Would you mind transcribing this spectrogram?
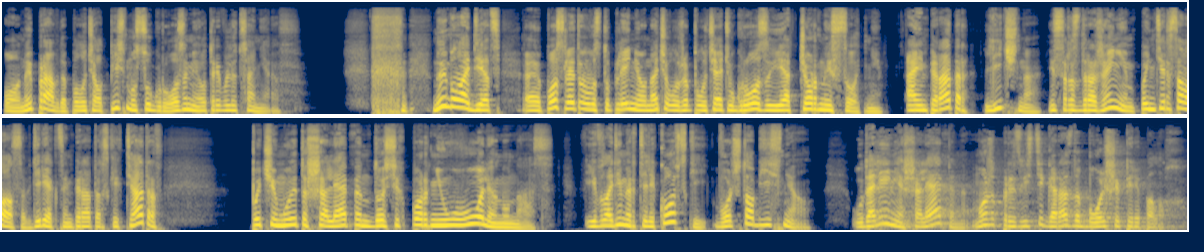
он и правда получал письма с угрозами от революционеров. Ну и молодец. Э, после этого выступления он начал уже получать угрозы и от черной сотни. А император лично и с раздражением поинтересовался в дирекции императорских театров, почему это Шаляпин до сих пор не уволен у нас. И Владимир Телековский вот что объяснял. Удаление Шаляпина может произвести гораздо больше переполох.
